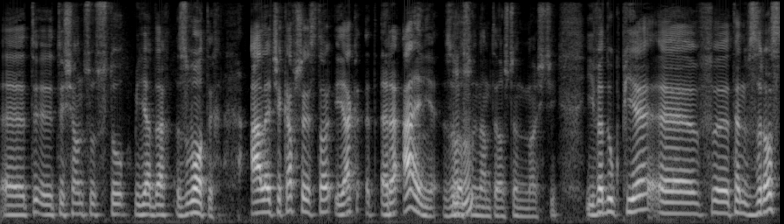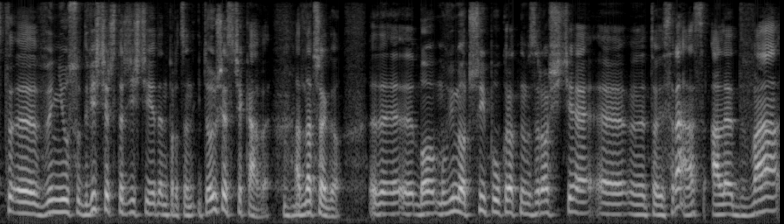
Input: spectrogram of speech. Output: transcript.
e, 1100 miliardach złotych ale ciekawsze jest to, jak realnie wzrosły mhm. nam te oszczędności. I według PIE e, ten wzrost e, wyniósł 241% i to już jest ciekawe. Mhm. A dlaczego? E, bo mówimy o 3,5-krotnym wzroście, to jest raz, ale dwa,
